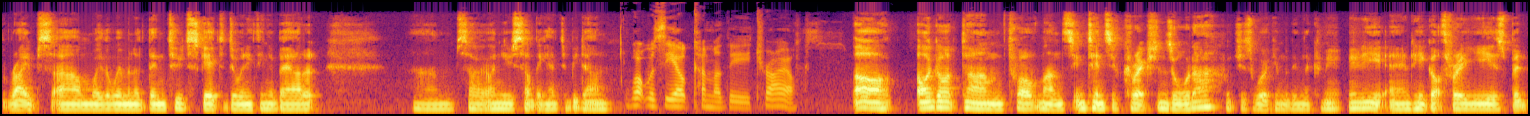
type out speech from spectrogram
rapes um, where the women are then too scared to do anything about it. Um, so I knew something had to be done. What was the outcome of the trial? Oh, I got um, 12 months intensive corrections order, which is working within the community, and he got three years, but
